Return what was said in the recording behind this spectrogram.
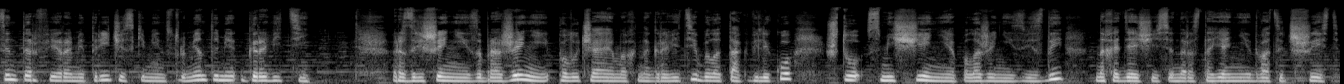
с интерферометрическими инструментами гравити – Разрешение изображений, получаемых на гравити, было так велико, что смещение положений звезды, находящейся на расстоянии 26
